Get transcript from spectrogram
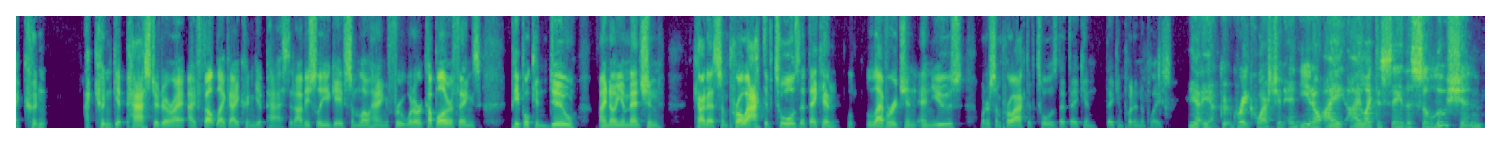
I couldn't, I couldn't get past it, or I, I felt like I couldn't get past it. Obviously, you gave some low hanging fruit. What are a couple other things people can do? I know you mentioned kind of some proactive tools that they can leverage and, and use what are some proactive tools that they can they can put into place yeah yeah g- great question and you know i i like to say the solution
